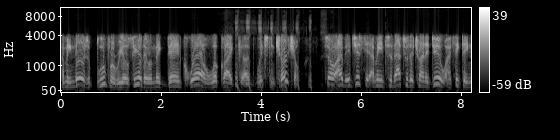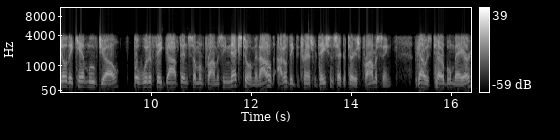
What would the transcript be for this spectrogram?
I mean, there's a blooper reels here that would make Dan Quayle look like uh, Winston Churchill. So I it just, I mean, so that's what they're trying to do. I think they know they can't move Joe. But what if they got then someone promising next to him? And I don't I don't think the transportation secretary is promising. The guy was terrible mayor,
